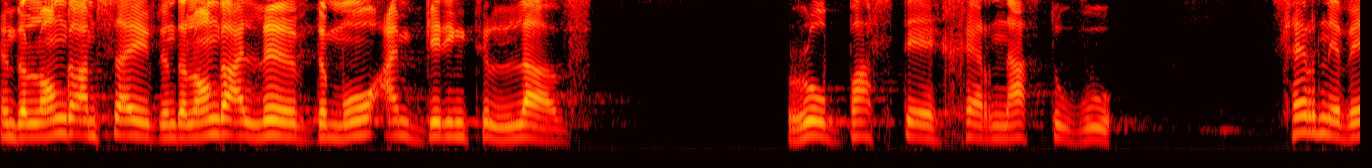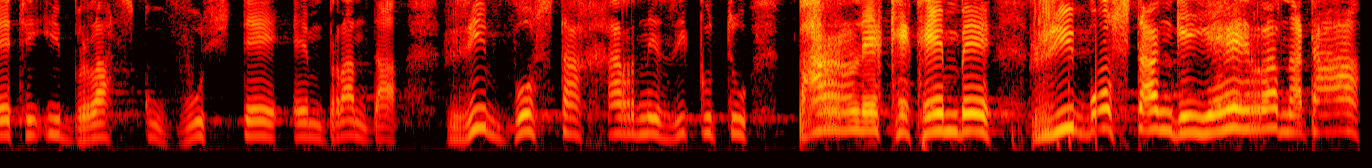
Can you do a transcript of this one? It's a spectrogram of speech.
and the longer I'm saved, and the longer I live, the more I'm getting to love. Robaste gernastuvu. Cernevete ibrasku vuste embranda. Rivosta harnezikutu parle ketembe. Ribosta ngeyera nata.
